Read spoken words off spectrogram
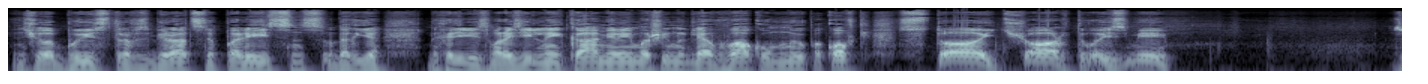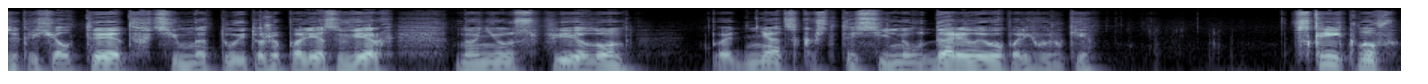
и начала быстро взбираться по лестнице, туда, где находились морозильные камеры и машины для вакуумной упаковки. «Стой, черт возьми!» Закричал Тед в темноту и тоже полез вверх, но не успел он подняться, как что-то сильно ударило его по левой руке. Вскрикнув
